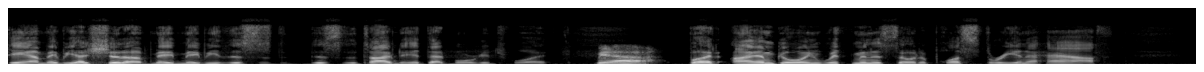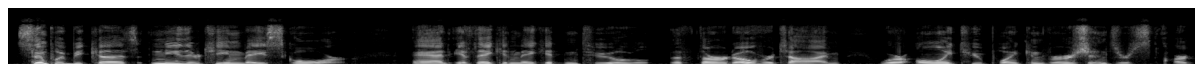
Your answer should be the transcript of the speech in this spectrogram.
Damn, maybe I should have. Maybe, maybe this is this is the time to hit that mortgage play. Yeah. But I am going with Minnesota plus three and a half, simply because neither team may score, and if they can make it into the third overtime, where only two point conversions are are,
